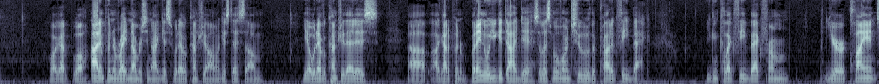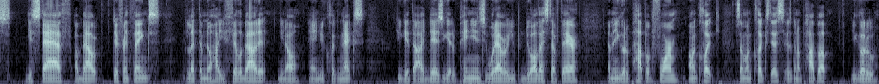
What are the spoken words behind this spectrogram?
Well, I got well, I didn't put in the right numbers, you know, I guess whatever country I'm, I guess that's, um, yeah, whatever country that is, uh, I got to put in, but anyway, you get the idea. So let's move on to the product feedback. You can collect feedback from your clients, your staff about different things let them know how you feel about it, you know, and you click next. You get the ideas, you get opinions, whatever, you do all that stuff there. And then you go to pop up form on click. Someone clicks this, it's going to pop up. You go to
